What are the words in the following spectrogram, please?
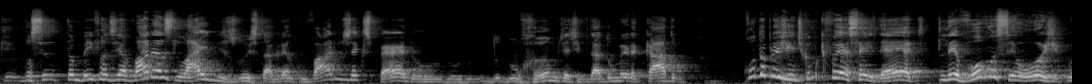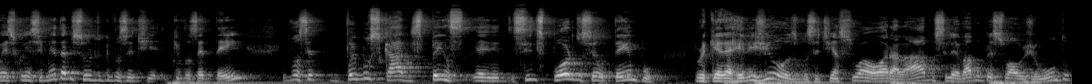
que você também fazia várias lives no Instagram com vários experts do, do, do, do ramo de atividade, do mercado. Conta pra gente, como que foi essa ideia que levou você hoje, com esse conhecimento absurdo que você, que você tem, e você foi buscar dispensa, eh, se dispor do seu tempo porque era religioso. Você tinha sua hora lá, você levava o pessoal junto,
